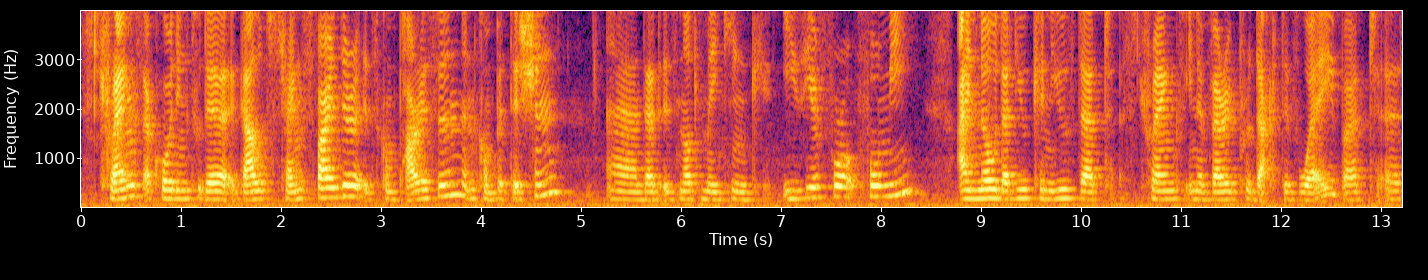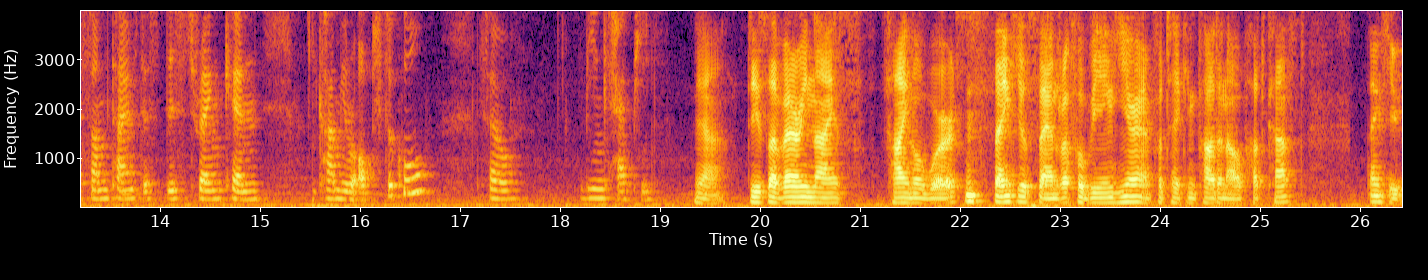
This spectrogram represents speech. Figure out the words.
strengths, according to the Gallup Strengths Finder, it's comparison and competition. And that is not making easier for, for me. I know that you can use that strength in a very productive way, but uh, sometimes this, this strength can become your obstacle. So, being happy. yeah, these are very nice final words. Thank you, Sandra, for being here and for taking part in our podcast. thank you.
